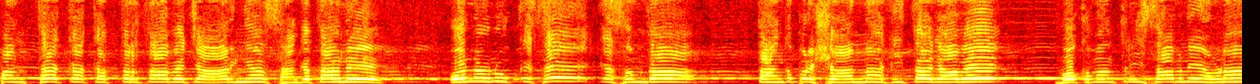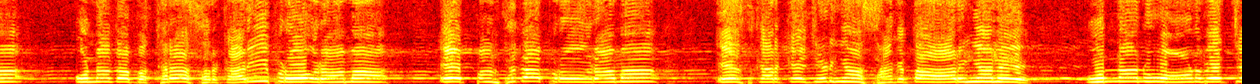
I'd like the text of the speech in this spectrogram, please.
ਪੰਥਕ ਇਕੱਤਰਤਾ ਵਿੱਚ ਆ ਰਹੀਆਂ ਸੰਗਤਾਂ ਨੇ, ਉਹਨਾਂ ਨੂੰ ਕਿਸੇ ਕਿਸਮ ਦਾ ਤੰਗ ਪਰੇਸ਼ਾਨ ਨਾ ਕੀਤਾ ਜਾਵੇ। ਮੁੱਖ ਮੰਤਰੀ ਸਾਹਿਬ ਨੇ ਆਉਣਾ, ਉਹਨਾਂ ਦਾ ਵੱਖਰਾ ਸਰਕਾਰੀ ਪ੍ਰੋਗਰਾਮ ਆ, ਇਹ ਪੰਥ ਦਾ ਪ੍ਰੋਗਰਾਮ ਆ। ਇਸ ਕਰਕੇ ਜਿਹੜੀਆਂ ਸੰਗਤਾਂ ਆ ਰਹੀਆਂ ਨੇ, ਉਹਨਾਂ ਨੂੰ ਆਉਣ ਵਿੱਚ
